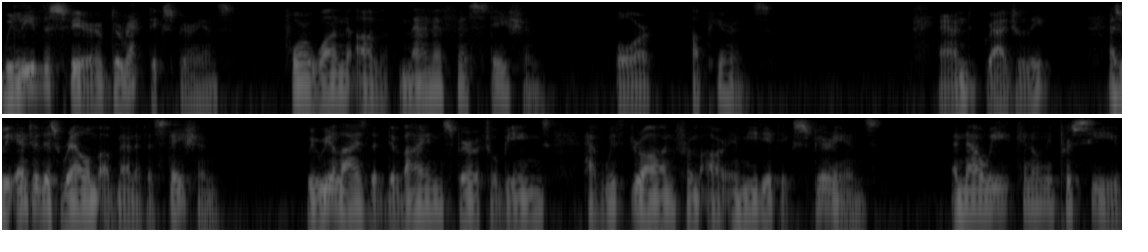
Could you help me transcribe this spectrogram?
we leave the sphere of direct experience for one of manifestation or appearance. And gradually, as we enter this realm of manifestation, we realize that divine spiritual beings have withdrawn from our immediate experience, and now we can only perceive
